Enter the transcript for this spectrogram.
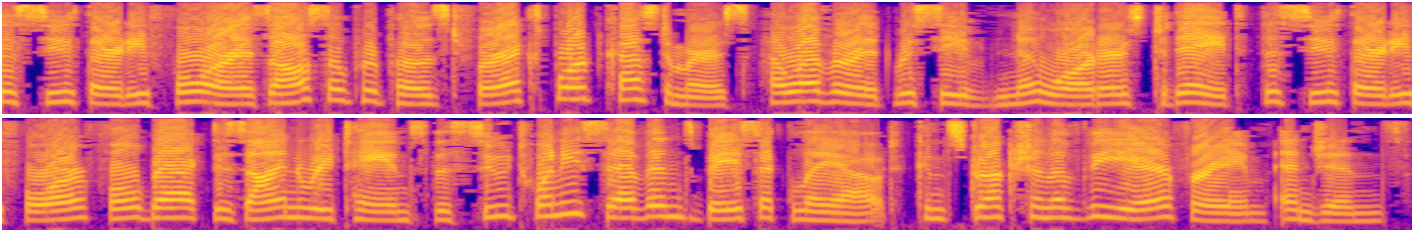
The Su-34 is also proposed for export customers, however it received no orders to date. The Su-34 fullback design retains the Su-27's basic layout, construction of the airframe, engines,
